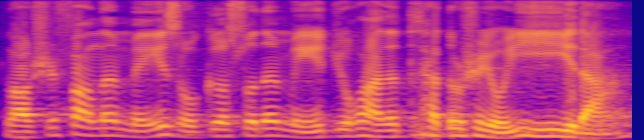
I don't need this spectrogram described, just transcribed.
老师放的每一首歌，说的每一句话，它它都是有意义的。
